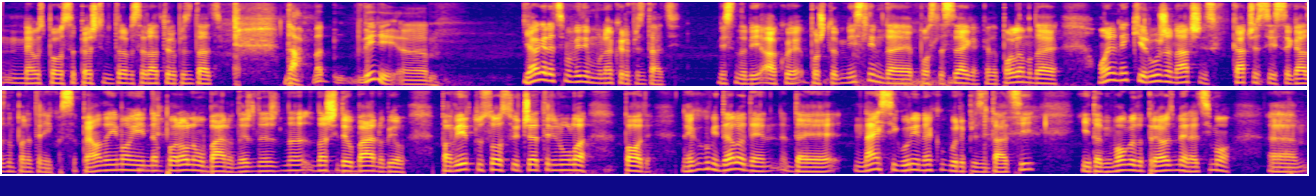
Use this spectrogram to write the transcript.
ne uspeo se Peštin, treba se vratiti u reprezentaciju. Da, ba, vidi, uh, Ja ga recimo vidim u nekoj reprezentaciji. Mislim da bi, ako je, pošto mislim da je posle svega, kada pogledamo da je, on je neki ružan način, kače se i sa gazdom Panatenikosa, pa je onda imao i na problem u Bayernu, da, je- da, da, znaš i da je u Bayernu bio, pa Virtus osvoji 4-0, pa ode. Nekako mi deluje da je, da je najsigurniji nekog u reprezentaciji i da bi mogao da preozme, recimo, um,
